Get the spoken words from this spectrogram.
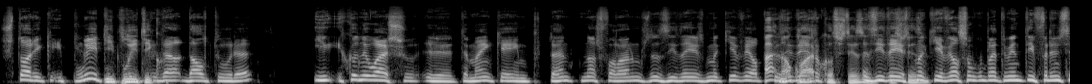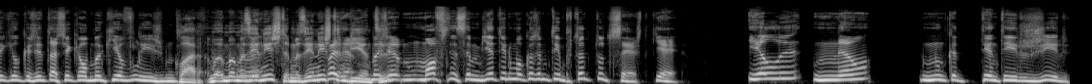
histórico e político, E político. Da, da altura. E, e quando eu acho eh, também que é importante nós falarmos das ideias de Maquiavel. Ah, não, as ideias, claro, com certeza. As ideias de certeza. Maquiavel são completamente diferentes daquilo que a gente acha que é o maquiavelismo. Claro, ma- ma- mas é neste, mas é neste é, ambiente. mas é, move-se nesse ambiente e numa coisa muito importante que tu disseste, que é ele não nunca tenta erigir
